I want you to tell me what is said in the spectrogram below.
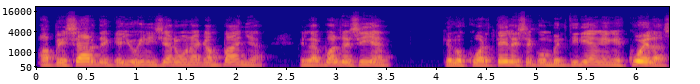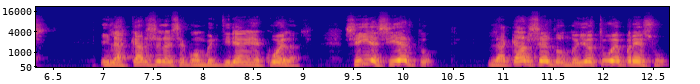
a pesar de que ellos iniciaron una campaña en la cual decían que los cuarteles se convertirían en escuelas y las cárceles se convertirían en escuelas. Sí, es cierto, la cárcel donde yo estuve preso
